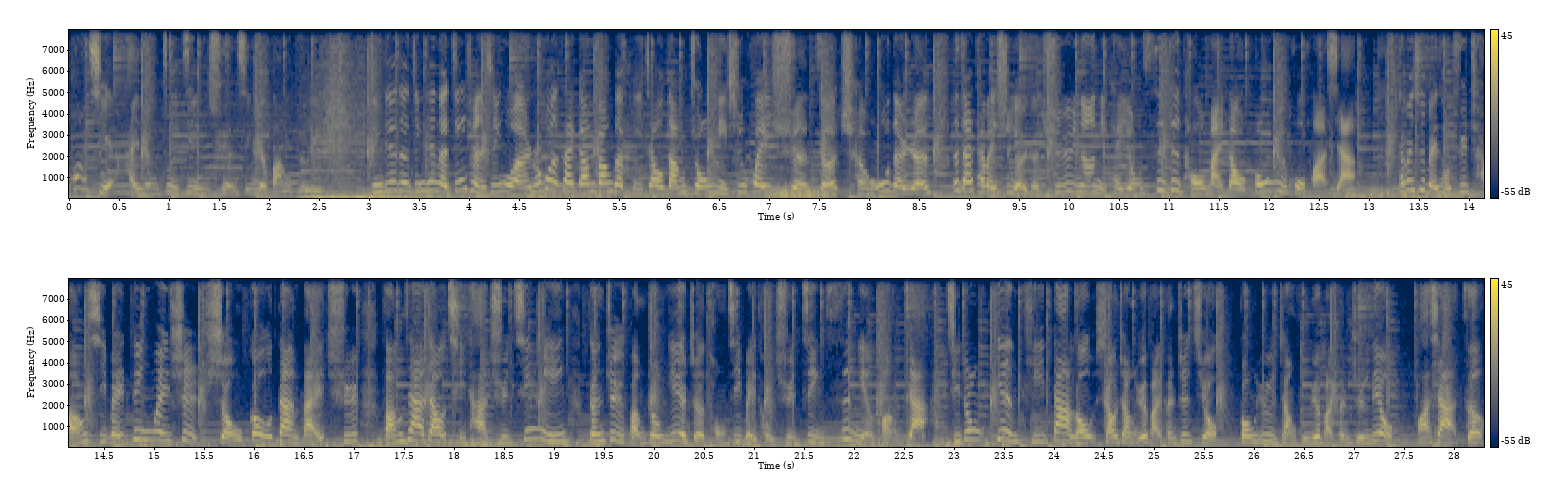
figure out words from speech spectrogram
况且还能住进全新的房子里。紧接着今天的精选新闻，如果在刚刚的比较当中，你是会选择成屋的人，那在台北市有一个区域呢，你可以用四字头买到公寓或华厦。台北市北投区长期被定位是首购蛋白区，房价较其他区亲民。根据房仲业者统计，北投区近四年房价，其中电梯大楼小涨约百分之九，公寓涨幅约百分之六，华厦则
